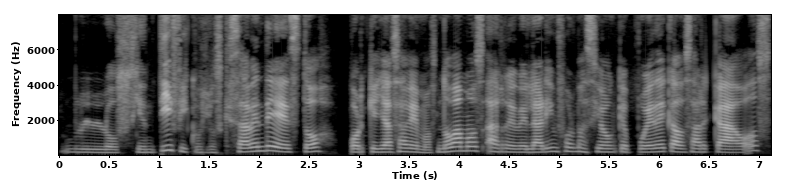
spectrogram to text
los científicos, los que saben de esto, porque ya sabemos, no vamos a revelar información que puede causar caos,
